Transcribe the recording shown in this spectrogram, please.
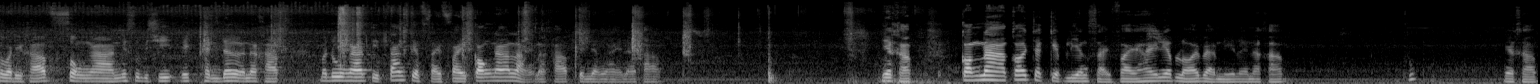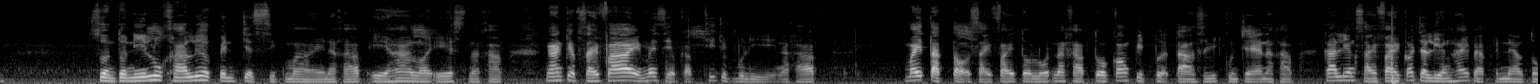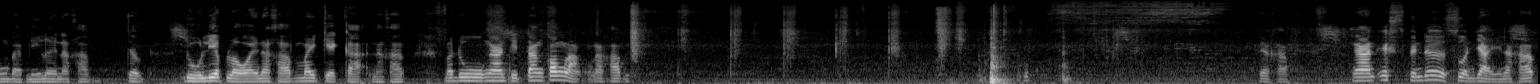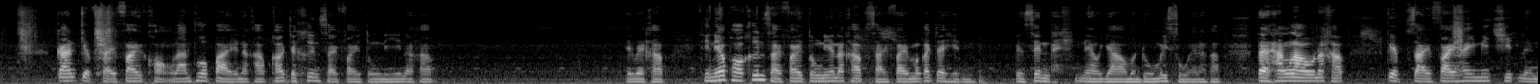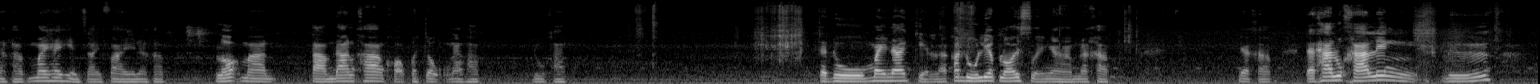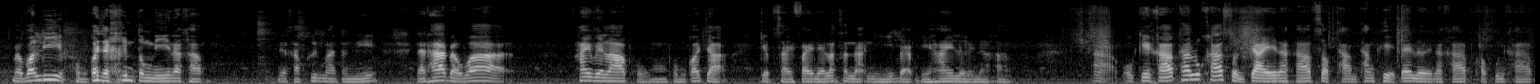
สวัสดีครับ ส่งงาน Mitsubishi Xpander นะครับ มาดูงานติดตั้งเก็บสายไฟกล้องหน้าหลังนะครับ เป็นยังไงนะครับ เนี่ยครับ กล้องหน้าก็จะเก็บเรียงสายไฟให้เรียบร้อยแบบนี้เลยนะครับ เนี่ยครับ ส่วนตัวนี้ลูกค้าเลือกเป็น 70ไมล์นะครับ A 5 0 0 S นะครับ งานเก็บสายไฟไม่เสียบกับที่จุดบุหรี่นะครับ ไม่ตัดต่อสายไฟตัวรถนะครับ ตัวกล้องปิดเปิดตามสวิตช์กุญแจนะครับ การเรียงสายไฟก็จะเรียงให้แบบเป็นแนวตรงแบบนี้เลยนะครับ จะดูเรียบร้อยนะครับ ไม่เกะกะนะครับ มาดูงานติดตั้งกล้องหลังนะครับเนี่ยครับงาน Expander ส่วนใหญ่นะครับ การเก็บสายไฟของร้านทั่วไปนะครับเขาจะขึ้นสายไฟตรงนี้นะครับ เห็นไหมครับ ทีนี้พอขึ้นสายไฟตรงนี้นะครับ สายไฟมันก็จะเห็น เป็นเส้นแนวยาวมันดูไม่สวยนะครับ แต่ทางเรานะครับ เก็บสายไฟให้มิดชิดเลยนะครับ ไม่ให้เห็นสายไฟนะครับเลาะมาตามด้านข้างขอบกระจกนะครับ ดูครับ จะดูไม่น่าเกลียดแล้วก็ดูเรียบร้อยสวยงามนะครับเนี่ยครับ แต่ถ้าลูกค้าเร่งหรือแบบว่ารีบผมก็จะขึ้นตรงนี้นะครับเนี่ยครับขึ้นมาตรงนี้ แต่ถ้าแบบว่าให้เวลาผมผมก็จะ เก็บสายไฟในลักษณะนี้แบบนี้ให้เลยนะครับอ่าโอเคครับ ถ้าลูกค้าสนใจนะครับ สอบถามทางเพจได้เลยนะครับ ขอบคุณครับ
